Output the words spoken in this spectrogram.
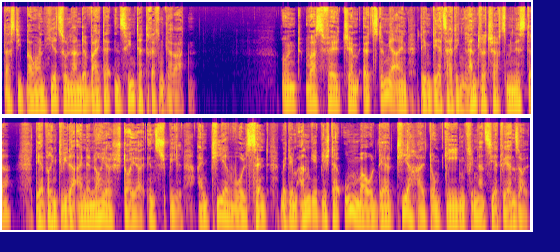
dass die Bauern hierzulande weiter ins Hintertreffen geraten. Und was fällt Cem Özdemir ein, dem derzeitigen Landwirtschaftsminister? Der bringt wieder eine neue Steuer ins Spiel, ein Tierwohlcent, mit dem angeblich der Umbau der Tierhaltung gegenfinanziert werden soll.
